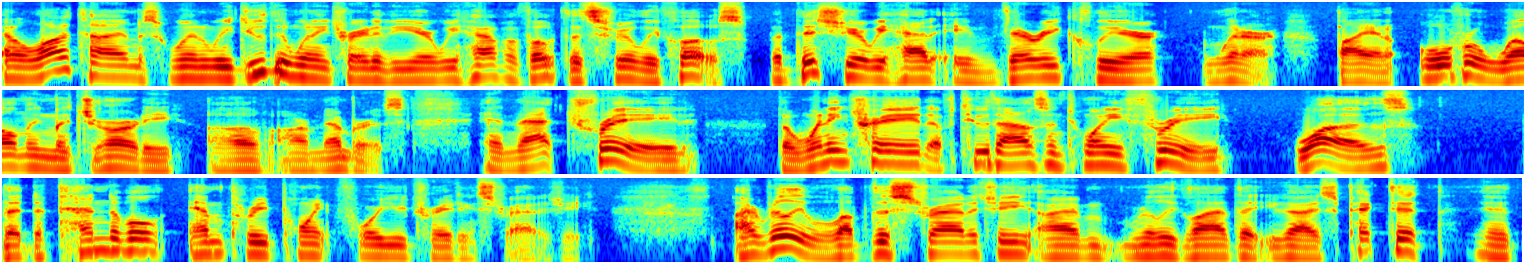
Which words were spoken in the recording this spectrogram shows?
And a lot of times when we do the winning trade of the year, we have a vote that's fairly close. But this year we had a very clear winner by an overwhelming majority of our members. And that trade, the winning trade of 2023, was the dependable M3.4U trading strategy. I really love this strategy. I'm really glad that you guys picked it. It's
